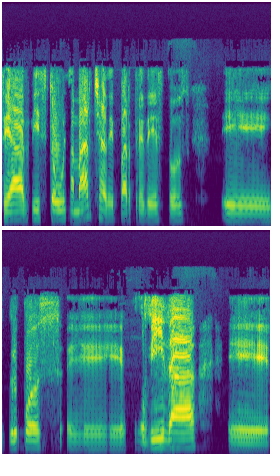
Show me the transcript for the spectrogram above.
se ha visto una marcha de parte de estos eh, grupos eh, pro vida eh,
